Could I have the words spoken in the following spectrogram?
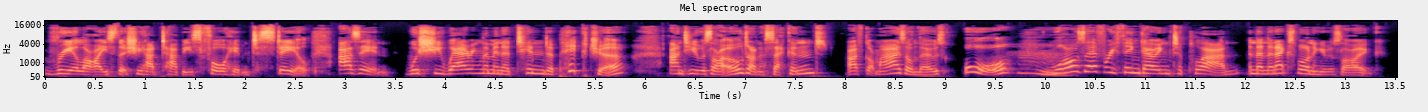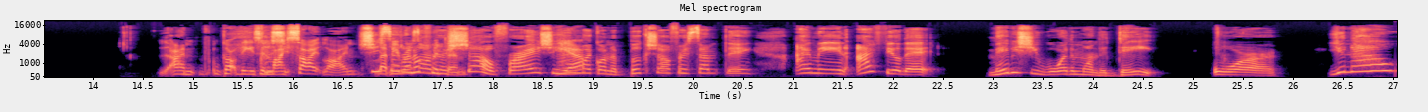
realise that she had Tabis for him to steal? As in, was she wearing them in a Tinder picture and he was like, hold on a second, I've got my eyes on those? Or Hmm. was everything going to plan? And then the next morning he was like, I've got these in my she- sight line. She Let said me it run was off on with her them. shelf, right? She had Yeah. them like on a bookshelf or something. I mean, I feel that maybe she wore them on the date or, you know?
